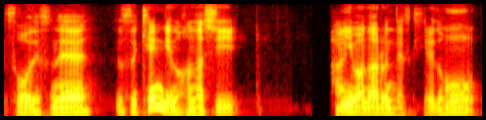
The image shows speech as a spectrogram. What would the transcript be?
そうですね。要するに権利の話はいにはなるんですけれども、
